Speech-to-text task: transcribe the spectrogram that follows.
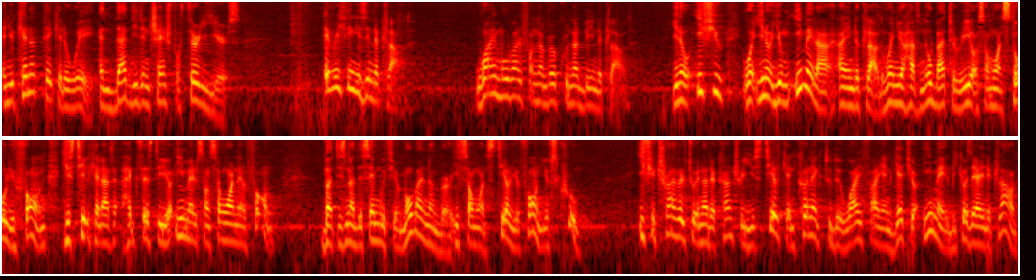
and you cannot take it away, and that didn't change for 30 years. Everything is in the cloud. Why mobile phone number could not be in the cloud? You know, if you, well, you know, your email are in the cloud. When you have no battery or someone stole your phone, you still can have access to your emails on someone else phone. But it's not the same with your mobile number. If someone steals your phone, you're screwed. If you travel to another country, you still can connect to the Wi-Fi and get your email because they are in the cloud,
